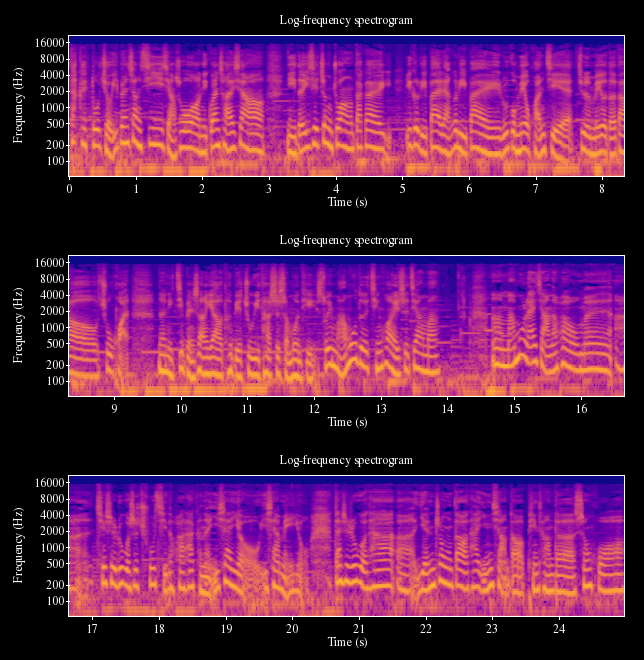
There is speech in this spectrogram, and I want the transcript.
大概多久？一般像西医讲说，你观察一下啊，你的一些症状，大概一个礼拜、两个礼拜，如果没有缓解，就是没有得到舒缓，那你基本上要特别注意它是什么问题。所以麻木的情况也是这样吗？嗯，麻木来讲的话，我们啊，其实如果是初期的话，它可能一下有一下没有。但是如果它呃严重到它影响到平常的生活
